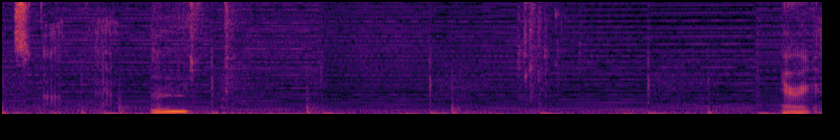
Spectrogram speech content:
It's not that one. There we go.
